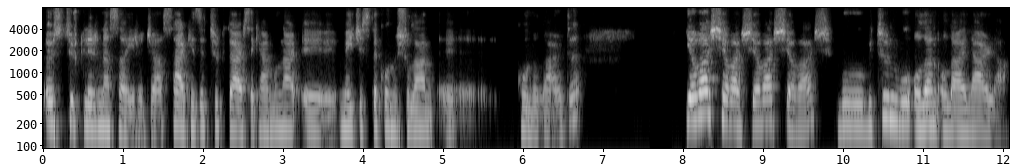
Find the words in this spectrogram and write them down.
öz Türkleri nasıl ayıracağız? Herkese Türk dersek yani bunlar e, mecliste konuşulan e, konulardı. Yavaş yavaş yavaş yavaş bu bütün bu olan olaylarla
